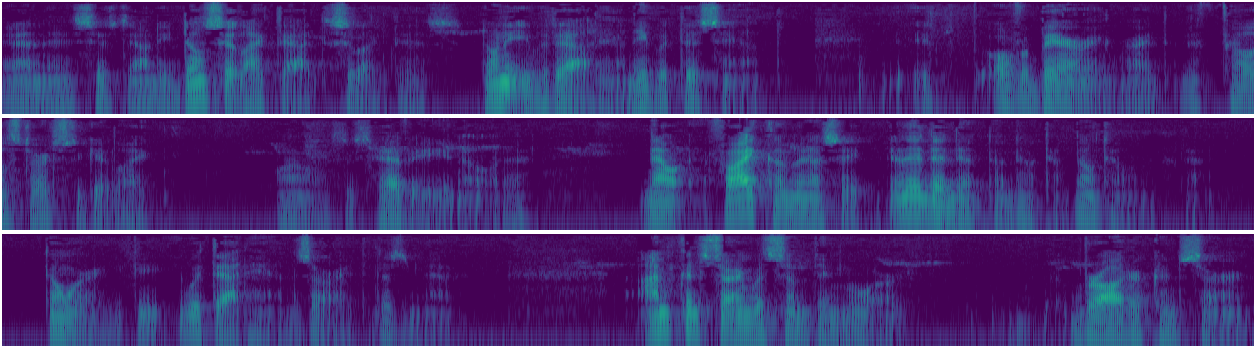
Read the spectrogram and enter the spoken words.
And he sits down. He don't sit like that. Sit like this. Don't eat with that hand. Eat with this hand. It's overbearing, right? The fellow starts to get like, wow, this is heavy, you know. Now, if I come in, I say, don't, don't, don't, don't, don't tell him that. Don't worry. You can, with that hand, it's all right. It doesn't matter. I'm concerned with something more, broader concern.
